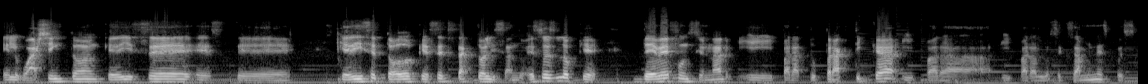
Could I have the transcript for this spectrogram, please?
el Washington, qué dice este, qué dice todo, qué se está actualizando. Eso es lo que debe funcionar y para tu práctica y para, y para los exámenes, pues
